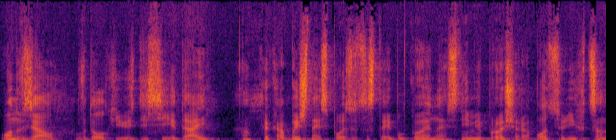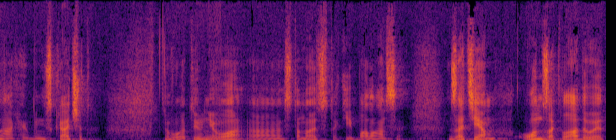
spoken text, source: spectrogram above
он взял в долг USDC и DAI, как обычно, используются стейблкоины, с ними проще работать, у них цена как бы не скачет. Вот, и у него э, становятся такие балансы. Затем он закладывает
